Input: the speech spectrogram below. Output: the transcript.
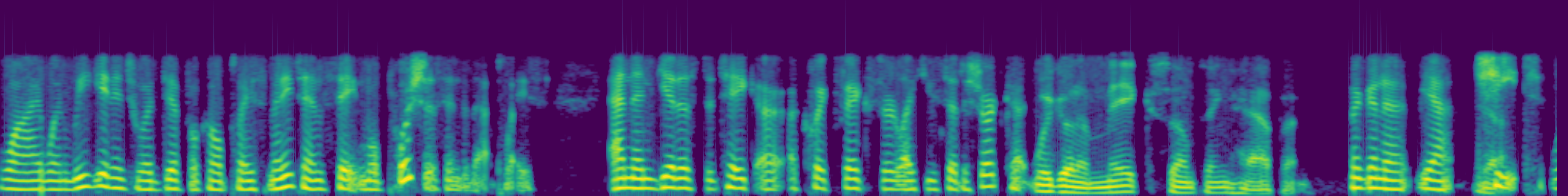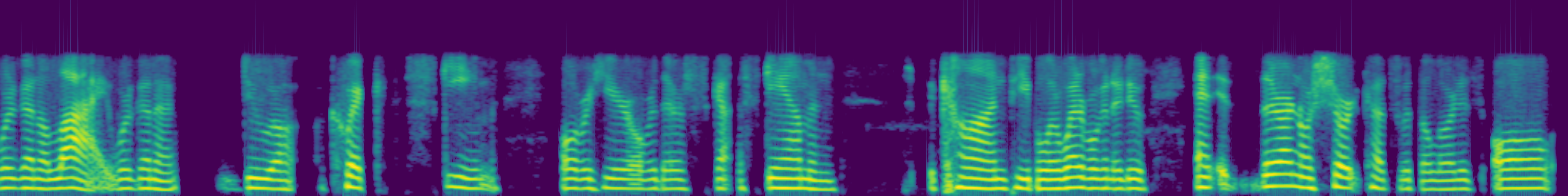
why when we get into a difficult place, many times Satan will push us into that place and then get us to take a, a quick fix or, like you said, a shortcut. We're going to make something happen. We're going to, yeah, Yeah. cheat. We're going to lie. We're going to do a, a quick scheme over here, over there, sc- scam and con people or whatever we're going to do. And it, there are no shortcuts with the Lord. It's all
